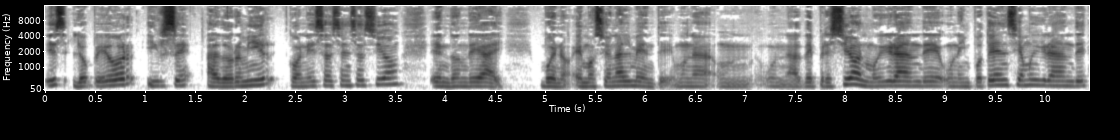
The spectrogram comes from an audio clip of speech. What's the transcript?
Es lo peor irse a dormir con esa sensación en donde hay bueno, emocionalmente, una, un, una, depresión muy grande, una impotencia muy grande,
